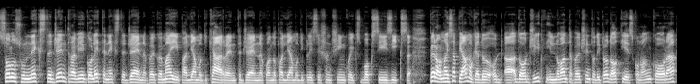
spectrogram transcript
solo su next gen, tra virgolette next gen, perché ormai parliamo di current gen quando parliamo di PlayStation 5, Xbox Series X, però noi sappiamo che ad, ad oggi il 90% dei prodotti escono ancora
